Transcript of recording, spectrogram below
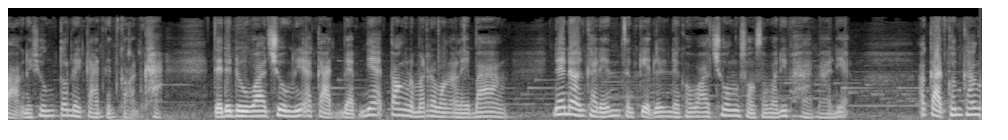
ฝากในช่วงต้นรายการกันก่อนค่ะ แต่ได้ดูว่าช่วงนี้อากาศแบบเนี้ยต้องระมัดระวังอะไรบ้าง แน่นอนค่ะเน้นสังเกตเลยนะคะว่าช่วงสองสามวันที่ผ่านมาเนี่ยอากาศค่อนข้าง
